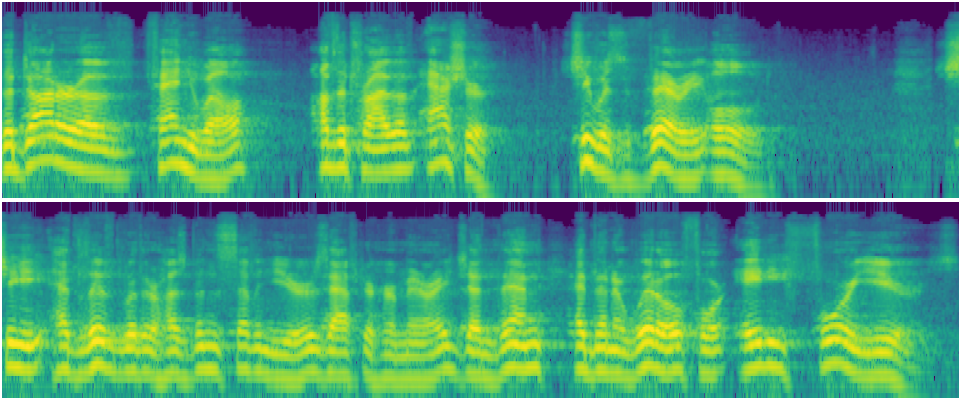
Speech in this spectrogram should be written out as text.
the daughter of Phanuel of the tribe of Asher. She was very old. She had lived with her husband seven years after her marriage and then had been a widow for 84 years.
